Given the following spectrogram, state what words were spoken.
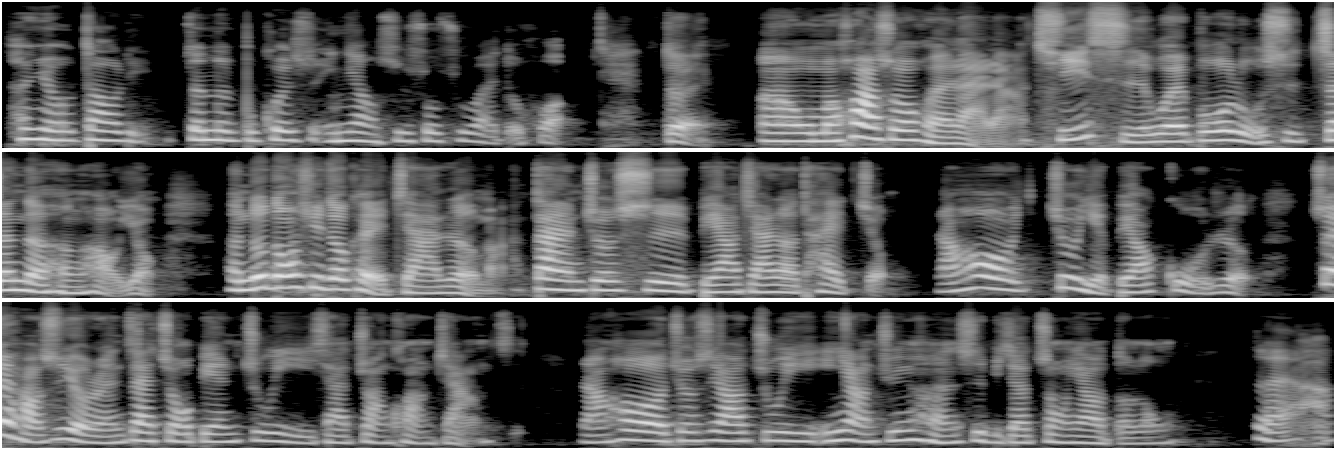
很有道理，真的不愧是营养师说出来的话。对，嗯、我们话说回来啦，其实微波炉是真的很好用，很多东西都可以加热嘛，但就是不要加热太久，然后就也不要过热，最好是有人在周边注意一下状况这样子，然后就是要注意营养均衡是比较重要的喽。对啊，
